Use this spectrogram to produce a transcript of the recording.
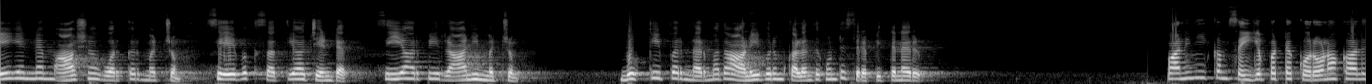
ஏஎன்எம் ஆஷா ஒர்க்கர் மற்றும் சேவக் சத்யா ஜெண்டர் சிஆர்பி ராணி மற்றும் புக் கீப்பர் நர்மதா அனைவரும் கலந்து கொண்டு சிறப்பித்தனர். பணிநீக்கம் செய்யப்பட்ட கொரோனா கால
